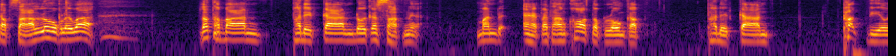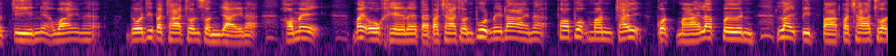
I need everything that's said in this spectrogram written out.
กับสารโลกเลยว่า รัฐบาลเผด็จการโดยกษัตริย์เนี่ย มันแอบไปทำข้อตกลงกับเผด็จการพรรคเดียวจีนเนี่ยไว้นะฮะ โดยที่ประชาชนส่วนใหญ่นะเขาไม่ไม่โอเคเลยแต่ประชาชนพูดไม่ได้นะเพราะพวกมันใช้กฎหมายและปืน ไล่ปิดปากประชาชน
